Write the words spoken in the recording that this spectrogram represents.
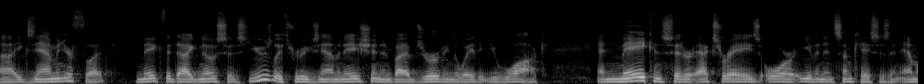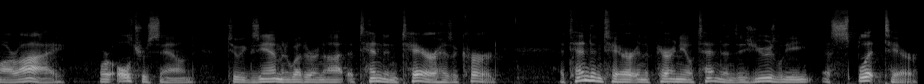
uh, examine your foot, make the diagnosis, usually through examination and by observing the way that you walk, and may consider x rays or even in some cases an MRI or ultrasound to examine whether or not a tendon tear has occurred. A tendon tear in the peroneal tendons is usually a split tear,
